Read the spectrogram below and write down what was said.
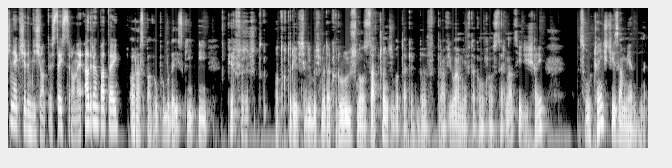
Odcinek 70. Z tej strony Adrian Patej oraz Paweł Pobudejski. I pierwsza rzecz, od której chcielibyśmy tak luźno zacząć, bo tak jakby wprawiła mnie w taką konsternację dzisiaj, są części zamienne.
